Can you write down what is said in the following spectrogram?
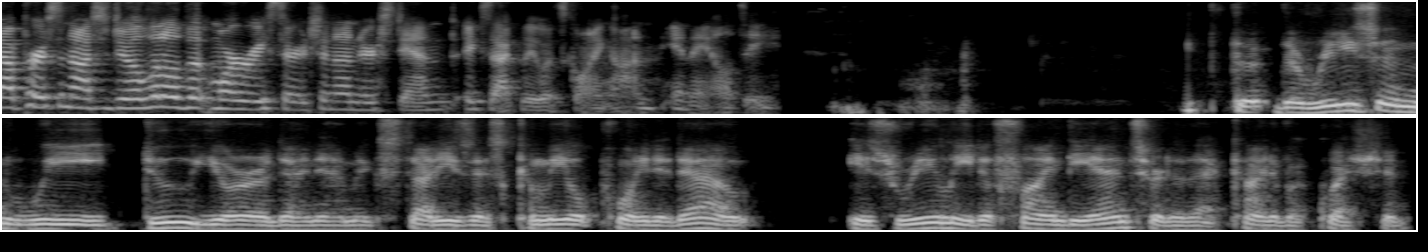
that person ought to do a little bit more research and understand exactly what's going on in ALD. The, the reason we do urodynamic studies, as Camille pointed out, is really to find the answer to that kind of a question.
